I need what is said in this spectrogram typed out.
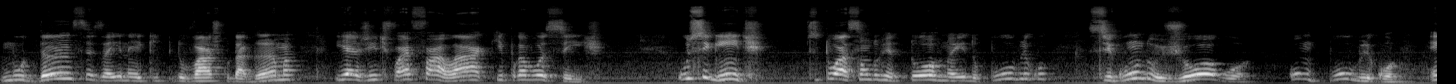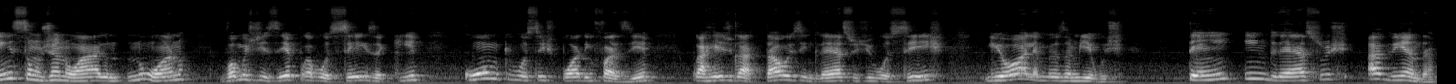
mudanças aí na equipe do Vasco da Gama e a gente vai falar aqui para vocês. O seguinte, situação do retorno aí do público, segundo jogo com público em São Januário no ano vamos dizer para vocês aqui como que vocês podem fazer para resgatar os ingressos de vocês. E olha, meus amigos, tem ingressos à venda.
